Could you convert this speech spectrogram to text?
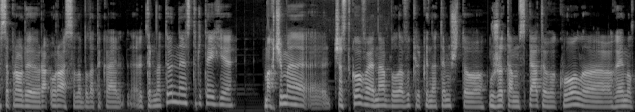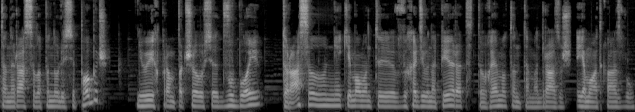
Сапраўды у расала была такая альтэрнатыўная стратэгія Магчыма частковая яна была выклікана тым што ўжо там з пятого кола гэмилтон і расал апынуліся побач і у іх прям пачаўся двубой то расел нейкія моманты выхадзіў наперад то гэмилтон там адразу ж яму адказваў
